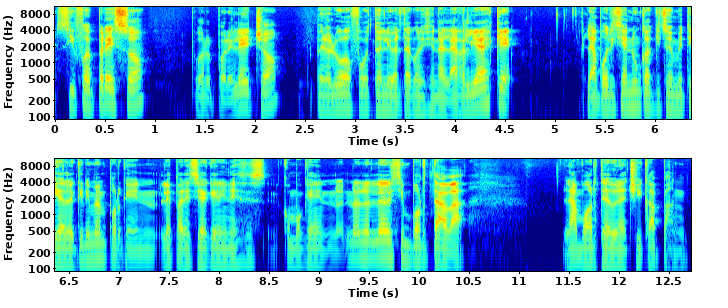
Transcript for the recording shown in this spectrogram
Sí fue preso por, por el hecho, pero luego fue puesto en libertad condicional. La realidad es que la policía nunca quiso investigar el crimen porque les parecía que era inneces- como que no les importaba la muerte de una chica punk.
